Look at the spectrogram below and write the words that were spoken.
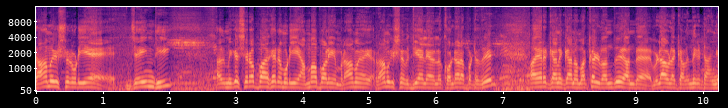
ராமகிருஷ்ணருடைய ஜெயந்தி. அது மிக சிறப்பாக நம்முடைய அம்மாபாளையம் ராம ராமகிருஷ்ண வித்யாலயாவில் கொண்டாடப்பட்டது. ஆயிரக்கணக்கான மக்கள் வந்து அந்த விழாவில் கலந்துக்கிட்டாங்க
